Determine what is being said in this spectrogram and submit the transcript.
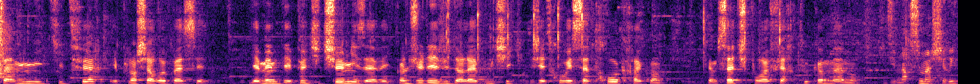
C'est un mini kit fer et planche à repasser. Il y a même des petites chemises avec. Quand je l'ai vu dans la boutique, j'ai trouvé ça trop craquant. Comme ça, tu pourras faire tout comme maman. Dis merci ma chérie.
